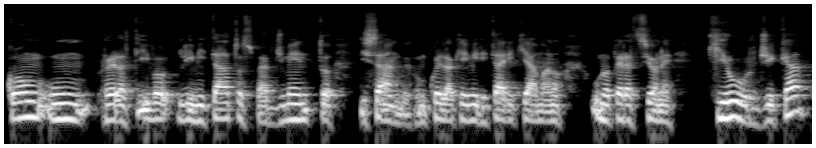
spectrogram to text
con un relativo limitato spargimento di sangue, con quella che i militari chiamano un'operazione chirurgica,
